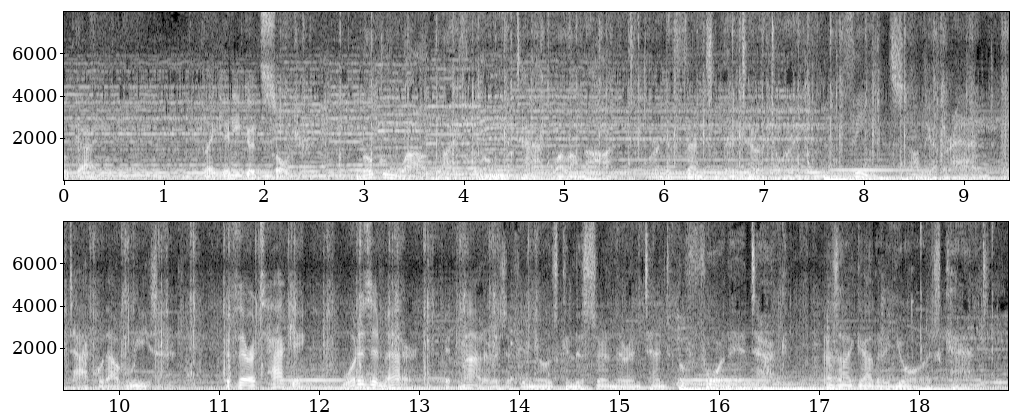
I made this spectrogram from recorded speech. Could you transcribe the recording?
Field guide. Like any good soldier. Local wildlife will only attack while on the hunt or in defense of their territory. Fiends, on the other hand, attack without reason. If they're attacking, what does it matter? It matters if your nose can discern their intent before they attack, as I gather yours can't.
